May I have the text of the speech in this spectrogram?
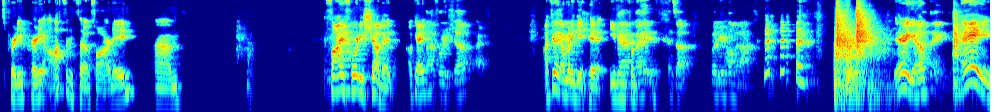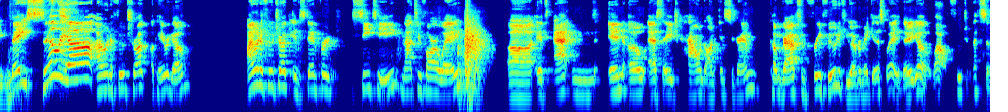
It's pretty pretty awesome so far, dude. Um. 540 shove it. Okay. 540 shove. All right. I feel like I'm gonna get hit even yeah, from. mate. Heads up. Put your helmet on. There you go. Hey, Maycilia. I own a food truck. Okay, here we go. I own a food truck in Stamford CT, not too far away. Uh, it's at N O S H Hound on Instagram. Come grab some free food if you ever make it this way. There you go. Wow, food. That's so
